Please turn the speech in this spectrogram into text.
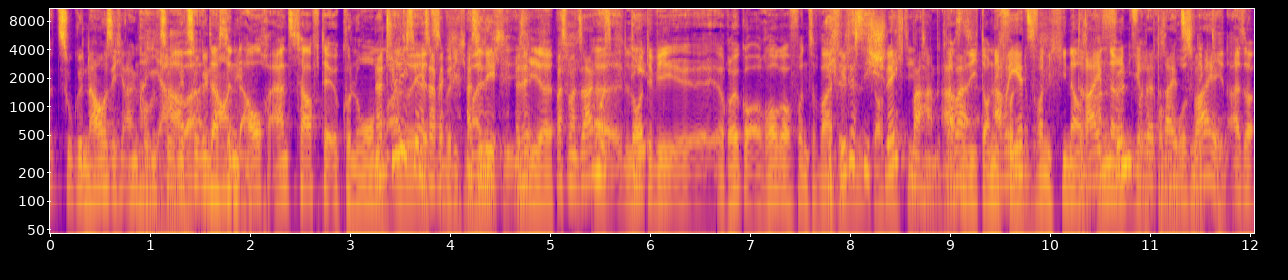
äh, zu genau sich angucken. Ja, zu, aber zu genau das sind nehmen. auch ernsthafte Ökonomen. Natürlich also jetzt würde ich also die, also hier, was man sagen muss, äh, Leute wie äh, Rogoff und so weiter. Ich will das, nicht schlecht nicht, machen, die, die lassen sich doch nicht von, von, China und anderen ihre Prognosen diktieren. Also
